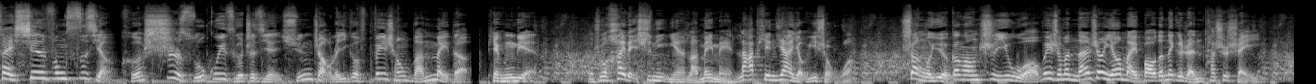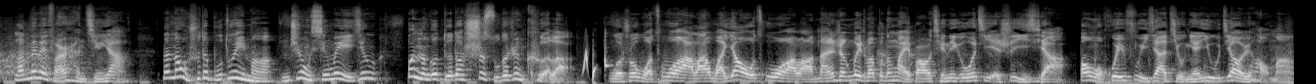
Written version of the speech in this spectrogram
在先锋思想和世俗规则之间寻找了一个非常完美的平衡点。我说还得是你呀，蓝妹妹拉偏架有一手啊！上个月刚刚质疑我为什么男生也要买包的那个人他是谁？蓝妹妹反而很惊讶。难道我说的不对吗？你这种行为已经不能够得到世俗的认可了。我说我错了，我要错了。男生为什么不能买包？请你给我解释一下，帮我恢复一下九年义务教育好吗？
